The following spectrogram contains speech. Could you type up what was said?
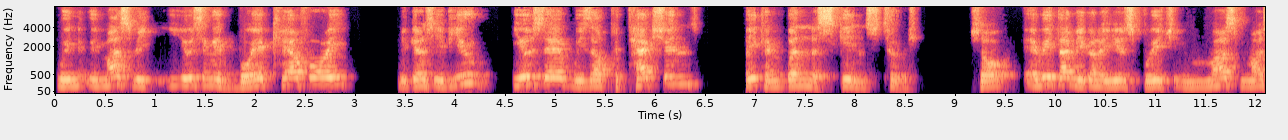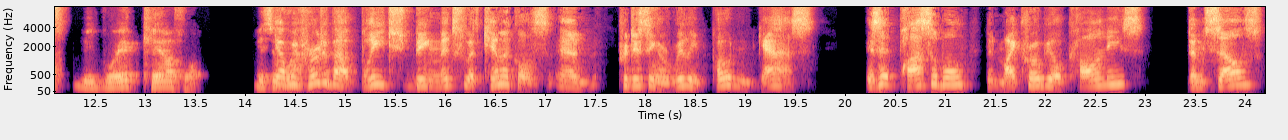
We, we must be using it very carefully because if you use it without protection, it can burn the skins too. So every time you're going to use bleach, you must must be very careful. It's yeah, we've heard about bleach being mixed with chemicals and producing a really potent gas. Is it possible that microbial colonies themselves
